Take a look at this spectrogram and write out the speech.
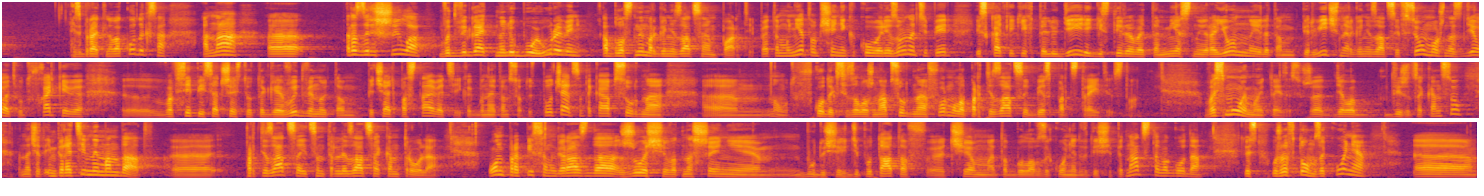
избирательного кодекса, она э, разрешила выдвигать на любой уровень областным организациям партий. Поэтому нет вообще никакого резона теперь искать каких-то людей, регистрировать там местные, районные или там первичные организации. Все можно сделать вот в Харькове э, во все 56 ОТГ выдвинуть, там печать поставить и как бы на этом все. То есть получается такая абсурдная, э, ну, вот в кодексе заложена абсурдная формула партизации без партстроительства. Восьмой мой тезис, уже дело движется к концу. Значит, императивный мандат, э, партизация и централизация контроля. Он прописан гораздо жестче в отношении будущих депутатов, э, чем это было в законе 2015 года. То есть уже в том законе э,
